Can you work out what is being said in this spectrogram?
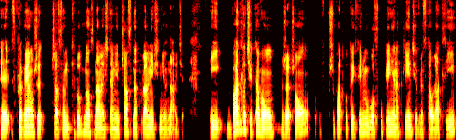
e, sprawiają, że czasem trudno znaleźć na nie czas, naturalnie się nie znajdzie. I bardzo ciekawą rzeczą w przypadku tej firmy było skupienie na kliencie w restauracji,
